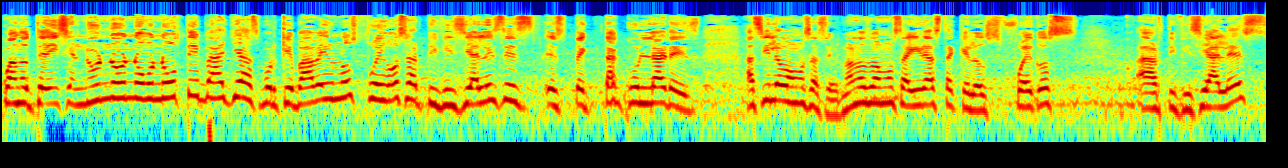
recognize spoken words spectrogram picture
cuando te dicen, no, no, no, no te vayas, porque va a haber unos fuegos artificiales espectaculares. Así lo vamos a hacer, no nos vamos a ir hasta que los fuegos artificiales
